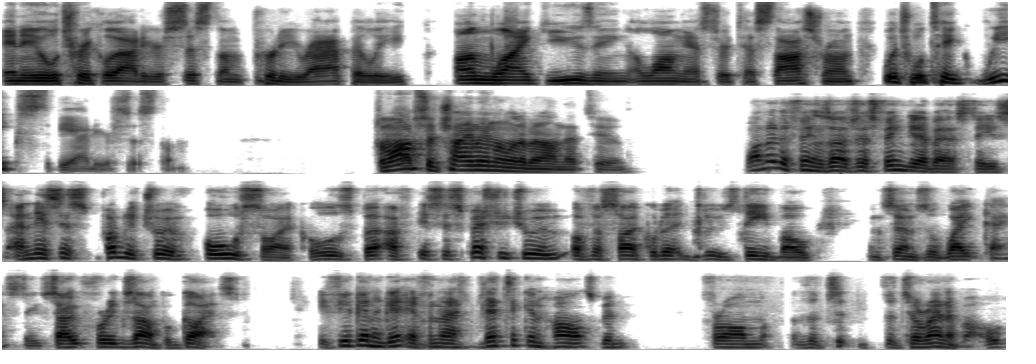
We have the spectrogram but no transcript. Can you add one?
and it will trickle out of your system pretty rapidly. Unlike using a long ester testosterone, which will take weeks to be out of your system. So, Mobster, chime in a little bit on that too. One of the things I was just thinking about, Steve, and this is probably true of all cycles, but it's especially true of a cycle that includes D-bol in terms of weight gain, Steve. So, for example, guys, if you're going to get an athletic enhancement from the, the Turinabol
